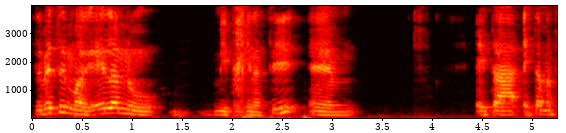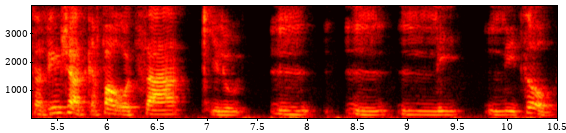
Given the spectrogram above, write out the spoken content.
זה בעצם מראה לנו, מבחינתי, אמ, את, ה, את המצבים שההתקפה רוצה, כאילו, ל, ליצור.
